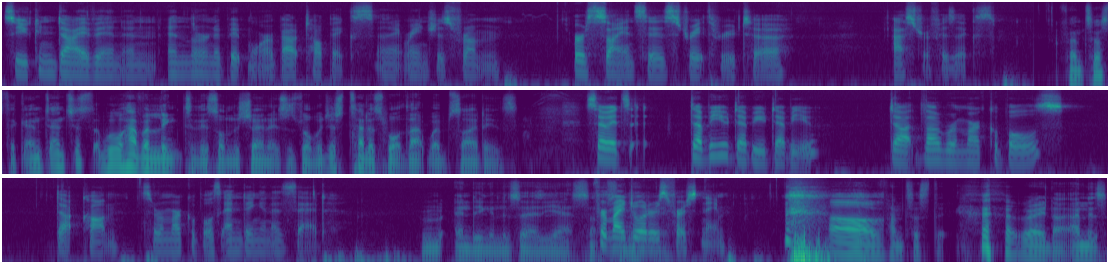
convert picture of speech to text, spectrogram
So you can dive in and, and learn a bit more about topics. And it ranges from earth sciences straight through to astrophysics. Fantastic. And, and just we'll have a link to this on the show notes as well, but just tell us what that website is. So it's www.theremarkables.com. So remarkables ending in a Z. Ending in a Z, yes. For my daughter's first name. oh, fantastic! Very nice, and it's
